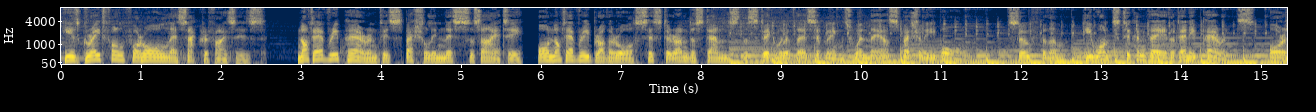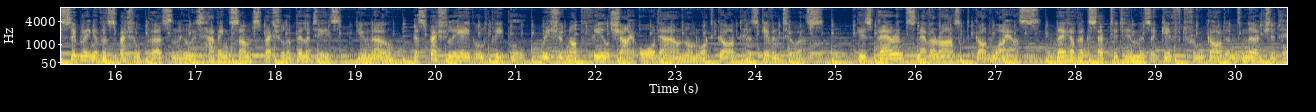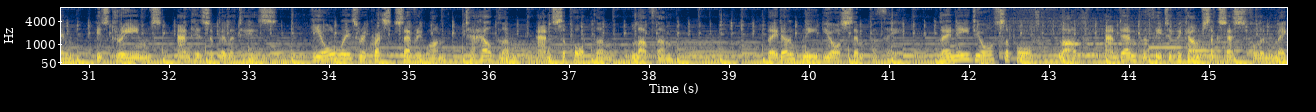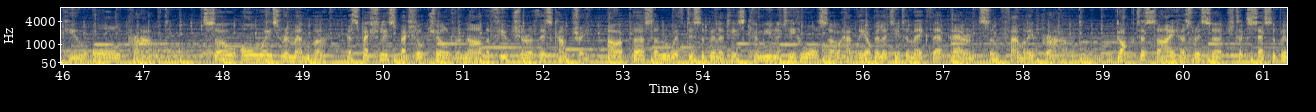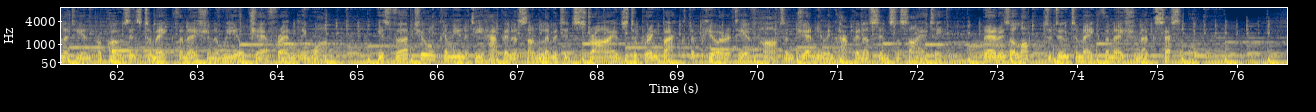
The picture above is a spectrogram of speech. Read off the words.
He is grateful for all their sacrifices. Not every parent is special in this society, or not every brother or sister understands the stigma of their siblings when they are specially born. So for them, he wants to convey that any parents, or a sibling of a special person who is having some special abilities, you know, especially abled people, we should not feel shy or down on what God has given to us. His parents never asked God why us, they have accepted him as a gift from God and nurtured him, his dreams, and his abilities. He always requests everyone to help them and support them, love them. They don't need your sympathy. They need your support, love, and empathy to become successful and make you all proud. So always remember, especially special children are the future of this country, our person with disabilities community who also had the ability to make their parents and family proud. Dr. Sai has researched accessibility and proposes to make the nation a wheelchair-friendly one. His virtual community Happiness Unlimited strives to bring back the purity of heart and genuine happiness in society. There is a lot to do to make the nation accessible.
